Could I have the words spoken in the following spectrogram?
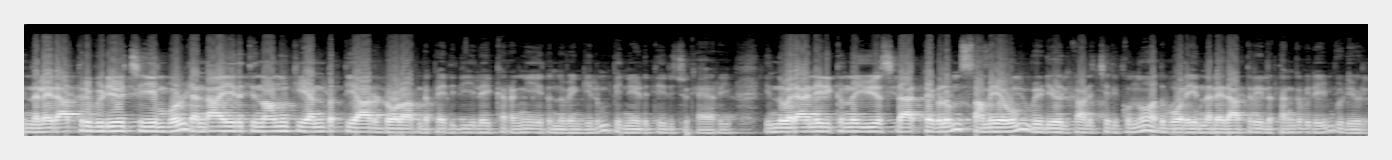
ഇന്നലെ രാത്രി വീഡിയോ ചെയ്യുമ്പോൾ രണ്ടായിരത്തി നാനൂറ്റി എൺപത്തി ആറ് ഡോളറിന്റെ പരിധിയിലേക്ക് ഇറങ്ങിയിരുന്നുവെങ്കിലും പിന്നീട് തിരിച്ചു കയറി. ഇന്ന് വരാനിരിക്കുന്ന യു എസ് ഡാറ്റകളും സമയവും വീഡിയോയിൽ കാണിച്ചിരിക്കുന്നു. അതുപോലെ ഇന്നലെ രാത്രിയിലെ തങ്കവിലയും വീഡിയോയിൽ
